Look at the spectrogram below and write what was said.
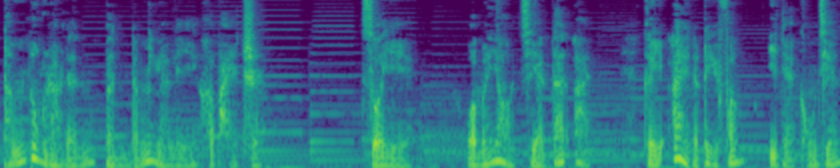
疼痛让人本能远离和排斥，所以我们要简单爱，给爱的对方一点空间。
